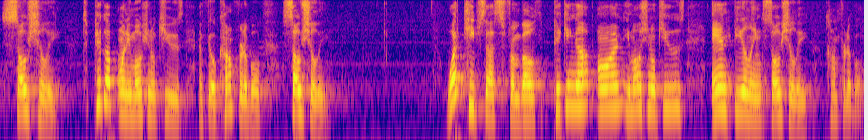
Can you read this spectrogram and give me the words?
socially. To pick up on emotional cues and feel comfortable socially. What keeps us from both picking up on emotional cues and feeling socially comfortable?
